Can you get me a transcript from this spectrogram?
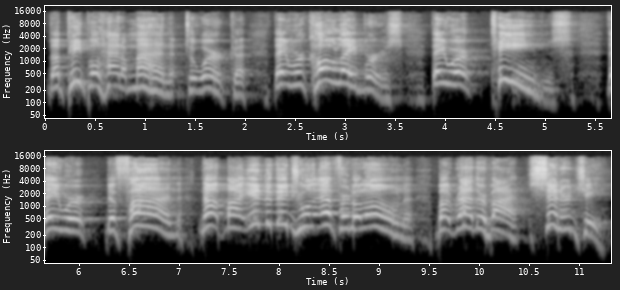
The people had a mind to work. They were co laborers, they were teams. They were defined not by individual effort alone, but rather by synergy.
